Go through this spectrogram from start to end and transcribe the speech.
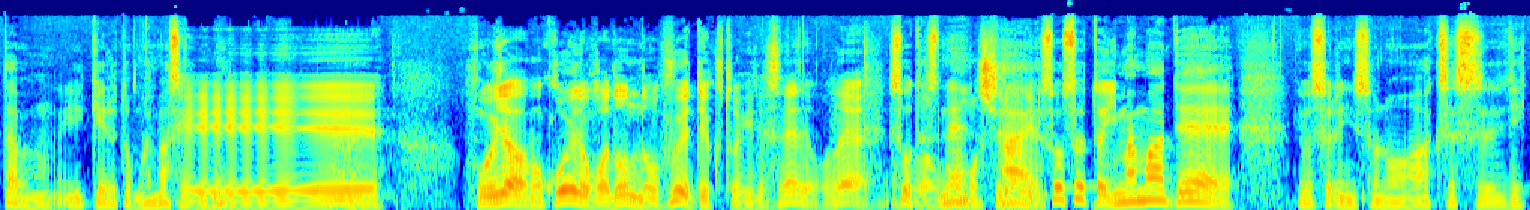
多分いけると思いますけどね。へえ。これじゃあもうこういうのがどんどん増えていくといいですね。でもね。そうですね。はい、そうすると今まで要するにそのアクセスでき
